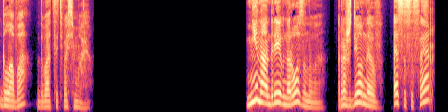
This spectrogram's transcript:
Глава 28. Нина Андреевна Розанова, рожденная в СССР,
